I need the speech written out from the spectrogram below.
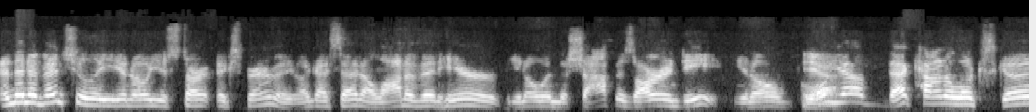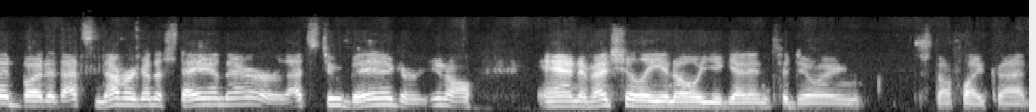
and then eventually, you know, you start experimenting. Like I said, a lot of it here, you know, in the shop is R and D. You know, Yeah. oh yeah, that kind of looks good, but that's never going to stay in there, or that's too big, or you know, and eventually, you know, you get into doing stuff like that.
